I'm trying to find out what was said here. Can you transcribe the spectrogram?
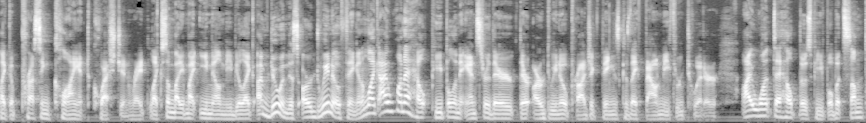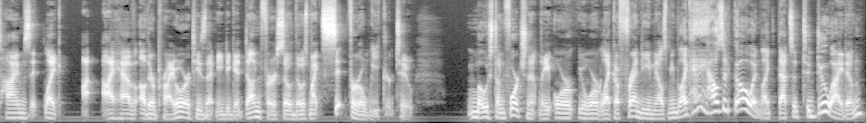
like a pressing client question right? Like somebody might email me and be like I'm doing this Arduino thing and I'm like I want to help people and answer their their Arduino project things because they found me through Twitter. I want to help those people but sometimes it like I- I have other priorities that need to get done first so those might sit for a week or two most unfortunately, or or like a friend emails me like, "Hey, how's it going?" Like that's a to do item,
